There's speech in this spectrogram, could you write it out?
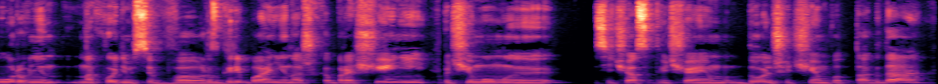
уровне находимся в разгребании наших обращений, почему мы сейчас отвечаем дольше, чем вот тогда,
